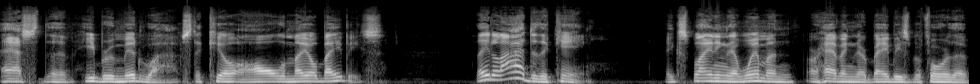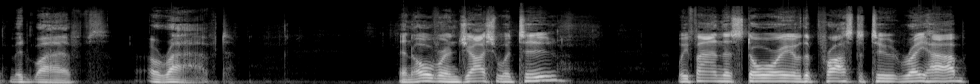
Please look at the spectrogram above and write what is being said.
asked the Hebrew midwives to kill all the male babies. They lied to the king, explaining that women are having their babies before the midwives arrived. And over in Joshua 2, we find the story of the prostitute Rahab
